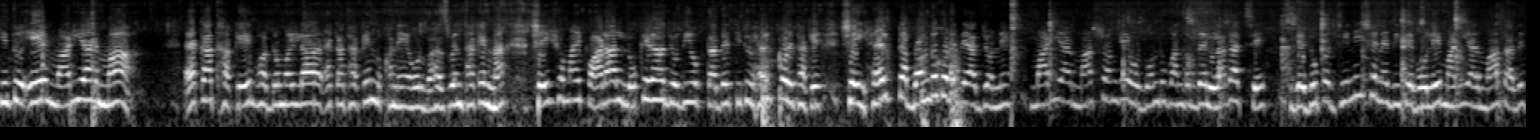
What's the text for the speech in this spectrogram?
কিন্তু এ মারিয়ার মা একা থাকে, ভদ্রমহিলা একা থাকেন, ওখানে ওর হাজব্যান্ড থাকেন না। সেই সময় পাড়ার লোকেরা যদিও তাদের কিছু হেল্প করে থাকে, সেই হেল্পটা বন্ধ করে দেওয়ার জন্য মারিয়ার মার সঙ্গে ওর বন্ধু বান্ধবদের লাগাচ্ছে যে দুটো জিনিস এনে দিতে বলে মারিয়ার মা তাদের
